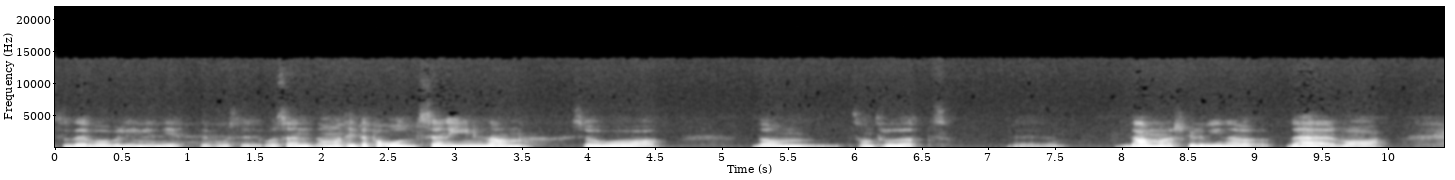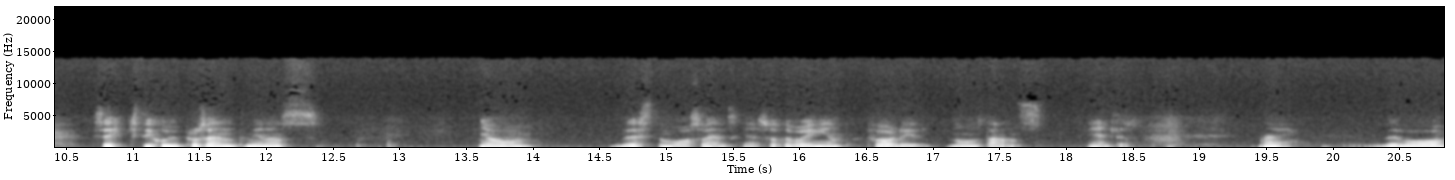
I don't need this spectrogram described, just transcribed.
så det var väl ingen jättepositiv. Och sen om man tittar på oddsen innan så var de som trodde att eh, Danmark skulle vinna det här var 67 procent medan ja, resten var svenskar. Så det var ingen fördel någonstans egentligen nej. Det var,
